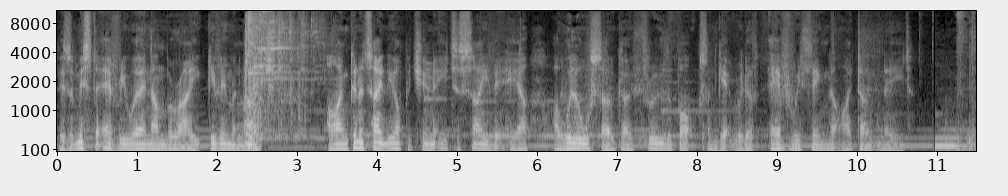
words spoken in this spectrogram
There's a Mr. Everywhere number 8, give him a nudge. I'm going to take the opportunity to save it here. I will also go through the box and get rid of everything that I don't need.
